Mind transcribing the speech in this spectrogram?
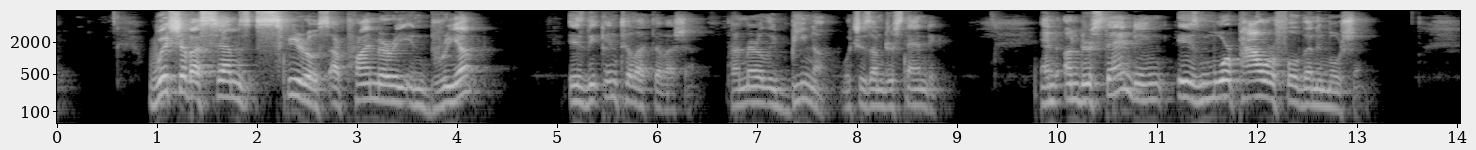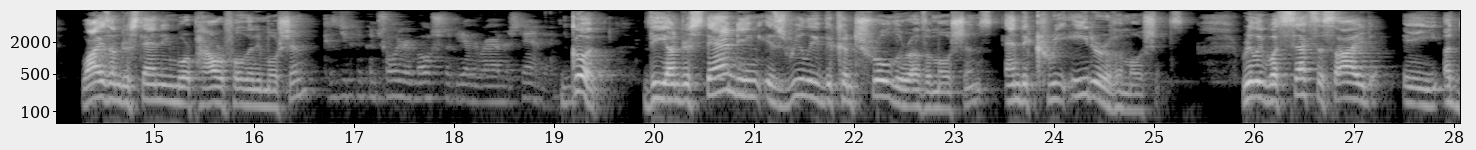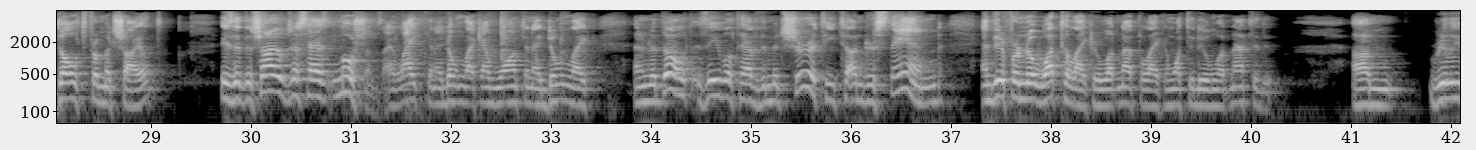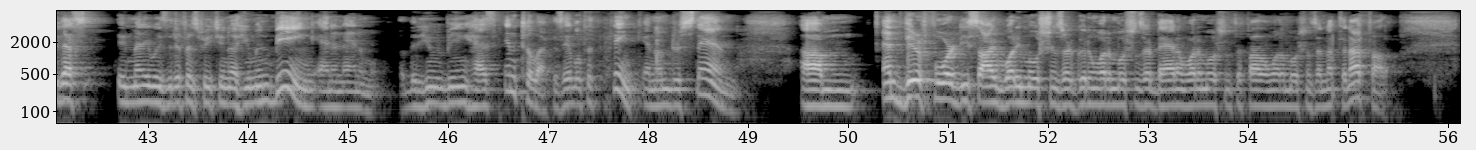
Which of Hashem's spheros are primary in Bria is the intellect of Hashem, primarily Bina, which is understanding. And understanding is more powerful than emotion. Why is understanding more powerful than emotion? Because you can control your emotion if you have the right understanding. Good. The understanding is really the controller of emotions and the creator of emotions. Really, what sets aside a adult from a child is that the child just has emotions. I like and I don't like, I want and I don't like. And an adult is able to have the maturity to understand and therefore know what to like or what not to like and what to do and what not to do. Um, really, that's in many ways the difference between a human being and an animal. The human being has intellect, is able to think and understand, um, and therefore decide what emotions are good and what emotions are bad and what emotions to follow and what emotions are not to not follow.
